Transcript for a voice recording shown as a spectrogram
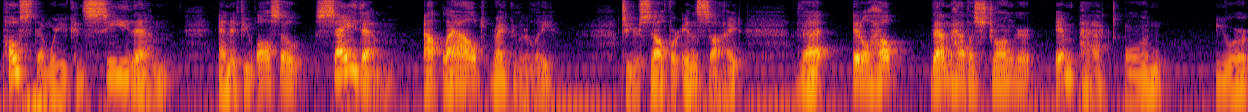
post them where you can see them, and if you also say them out loud regularly to yourself or inside, that it'll help them have a stronger impact on your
